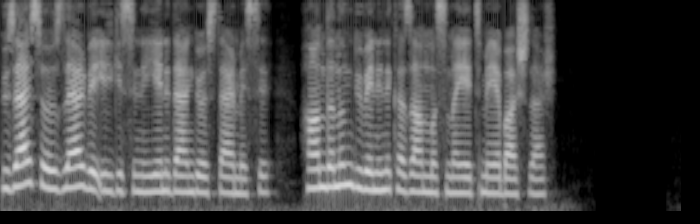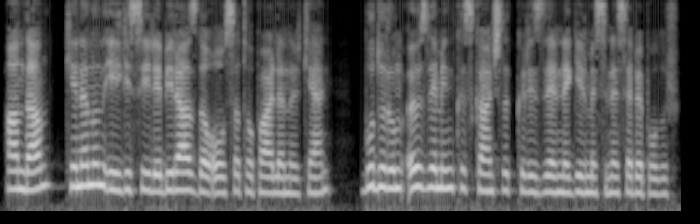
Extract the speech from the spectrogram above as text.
güzel sözler ve ilgisini yeniden göstermesi, Handan'ın güvenini kazanmasına yetmeye başlar. Handan, Kenan'ın ilgisiyle biraz da olsa toparlanırken, bu durum Özlem'in kıskançlık krizlerine girmesine sebep olur.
